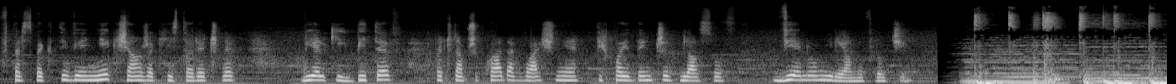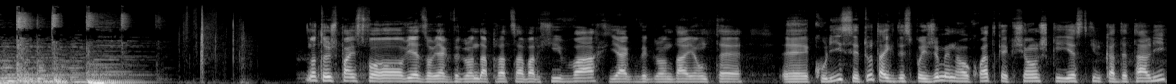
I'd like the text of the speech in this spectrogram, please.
w perspektywie nie książek historycznych, wielkich bitew, lecz na przykładach właśnie tych pojedynczych losów wielu milionów ludzi. No to już Państwo wiedzą, jak wygląda praca w archiwach, jak wyglądają te kulisy. Tutaj, gdy spojrzymy na okładkę książki, jest kilka detali.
